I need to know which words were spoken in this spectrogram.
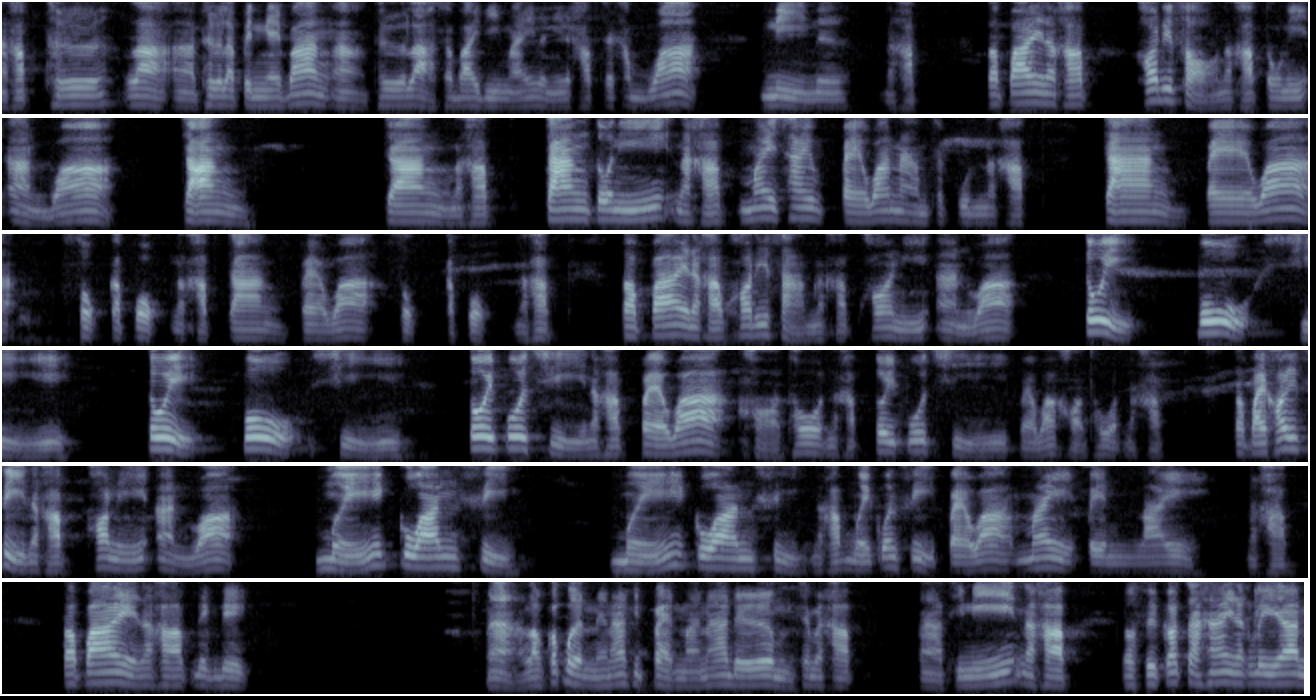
นะครับ เธอล่ะอ่าเธอล่ะเป็นไงบ้างอ่าเธอล่ะสบายดีไหมแบบนี้นะครับ ใช้คำว่าหนีเนอนะครับ ต่อไปนะครับ ข้อที่สองนะครับ ตรงนี้อ่านว่า จัง จังนะครับ จางตัวนี้นะครับไม่ใช่แปลว่านามสกุลนะครับ จางแปลว่าสกปรกนะครับ จางแปลว่าสกปรกนะครับ ต่อไปนะครับข้อที่สามนะครับข้อนี้อ่านว่า ตุ้ยปู้ฉีตุ้ยปู้ฉีตุ้ยปู้ฉีนะครับ แปลว่าขอโทษนะครับ ตุ้ยปู้ฉีแปลว่าขอโทษนะครับ ต่อไปข้อที่สี่นะครับข้อนี้อ่านว่า เหมยกวนสี่ เหมยกวนสี่นะครับเหมยกวนสี่แปลว่าไม่เป็นไรนะครับ ต่อไปนะครับเด็กๆอ่าเราก็เปิดในหน้า 18 มาหน้าเดิมใช่ไหมครับอ่าทีนี้นะครับ เราซื้อก็จะให้นักเรียน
